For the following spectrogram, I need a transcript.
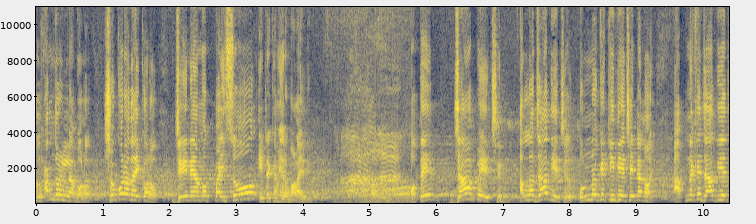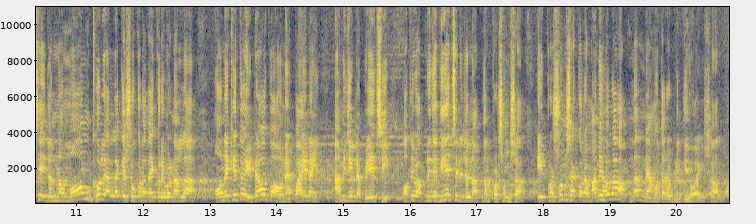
আলহামদুলিল্লাহ বলো শুকর আদায় করো যে নিয়ামত পাইছো এটাকে আমি আরও বাড়াই দিব। অতএব যা পেয়েছেন, আল্লাহ যা দিয়েছে, অন্যকে কি দিয়েছে এটা নয়। আপনাকে যা দিয়েছে এই জন্য মন খুলে আল্লাহকে শোকর আদায় করে বলেন, আল্লাহ, অনেকে তো এটাও পাও না, পায় নাই, আমি যেটা পেয়েছি। অতএব আপনি যে দিয়েছেন এর জন্য আপনার প্রশংসা। এই প্রশংসা করা মানে হলো আপনার নিয়ামত আরও বৃদ্ধি হয়, ইনশাআল্লাহ।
